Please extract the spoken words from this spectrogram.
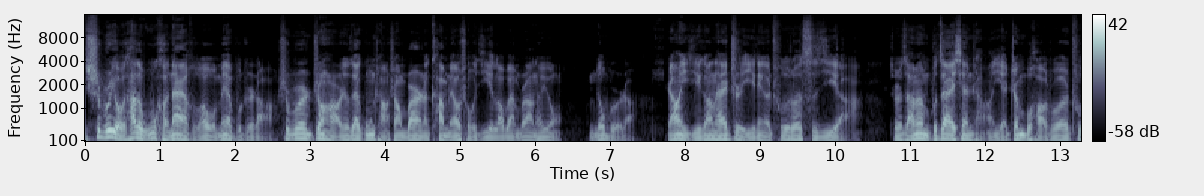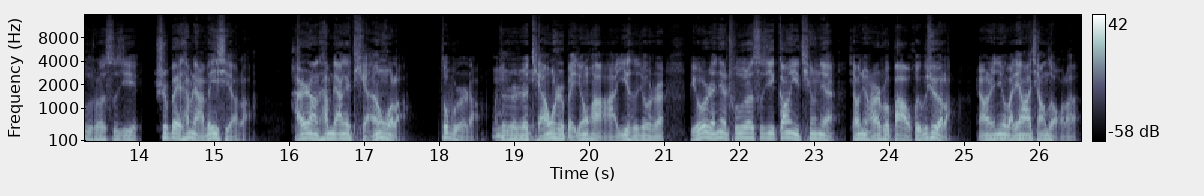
是不是有他的无可奈何？我们也不知道，是不是正好就在工厂上班呢，看不了手机，老板不让他用，我们都不知道。然后以及刚才质疑那个出租车司机啊，就是咱们不在现场，也真不好说出租车司机是被他们俩威胁了，还是让他们俩给甜乎了，都不知道。嗯就是这甜乎是北京话啊，意思就是，比如人家出租车司机刚一听见小女孩说“爸，我回不去了”，然后人家就把电话抢走了。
